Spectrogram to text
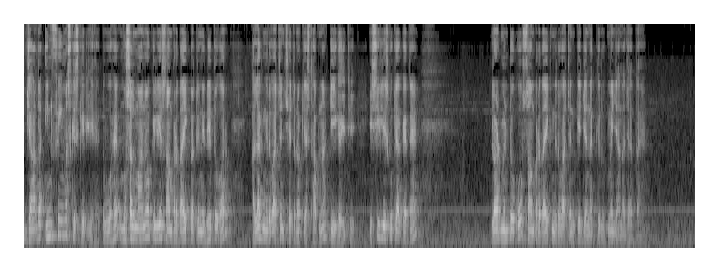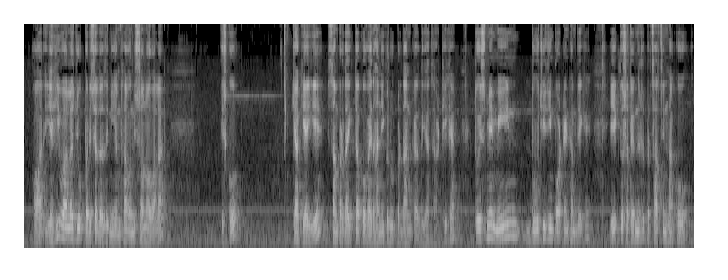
ज़्यादा इनफेमस किसके लिए है? तो वो है मुसलमानों के लिए सांप्रदायिक प्रतिनिधित्व और अलग निर्वाचन क्षेत्रों की स्थापना की गई थी। इसीलिए इसको क्या कहते हैं? लॉर्ड मिंटो को सांप्रदायिक निर्वाचन के जनक के रूप में जाना जाता है। और यही वाला जो परिषद अधिनियम था 1909 वाला, इसको क्या किया, ये सांप्रदायिकता को वैधानिक रूप प्रदान कर दिया था, ठीक है? तो इसमें मेन दो चीज़ इंपॉर्टेंट हम देखें। एक तो सत्येंद्र प्रसाद सिन्हा को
